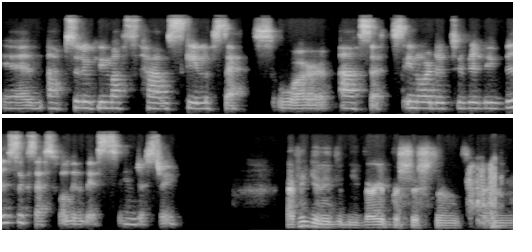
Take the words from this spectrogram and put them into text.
and absolutely must have skill sets or assets in order to really be successful in this industry? I think you need to be very persistent and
